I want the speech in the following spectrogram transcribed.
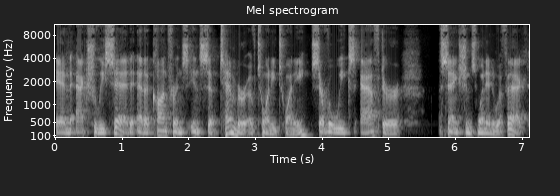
and actually said at a conference in September of 2020, several weeks after sanctions went into effect,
